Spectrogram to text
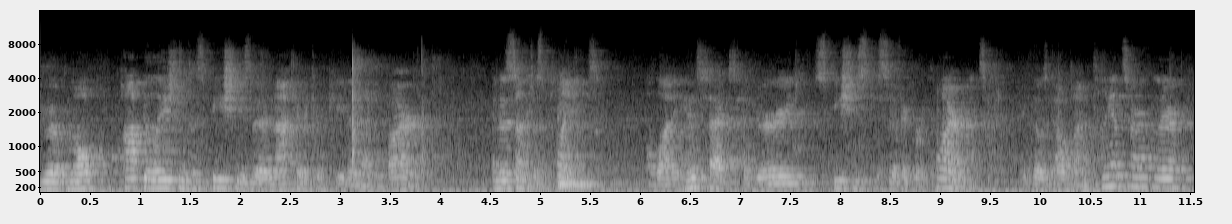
you have populations of species that are not going to compete in that environment. And it's not just plants. A lot of insects have very species-specific requirements. If those alpine plants aren't there,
